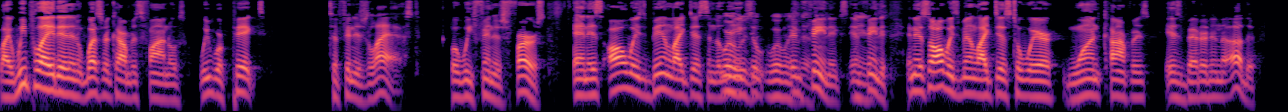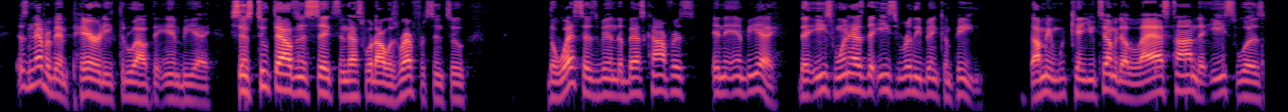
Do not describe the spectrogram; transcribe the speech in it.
like we played in the Western Conference Finals, we were picked to finish last, but we finished first. And it's always been like this in the Where league was it- where was in this? Phoenix. In Phoenix. Phoenix, and it's always been like this to where one conference is better than the other. There's never been parity throughout the NBA since 2006, and that's what I was referencing to. The West has been the best conference in the NBA. The East, when has the East really been competing? I mean, can you tell me the last time the East was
